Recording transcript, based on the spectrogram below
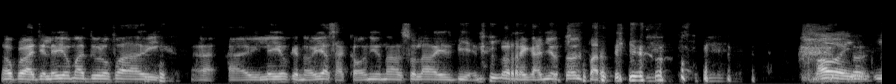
No, pero ayer le dio más duro fue a David. A, David le dijo que no había sacado ni una sola vez bien. Lo regañó todo el partido. No, y,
